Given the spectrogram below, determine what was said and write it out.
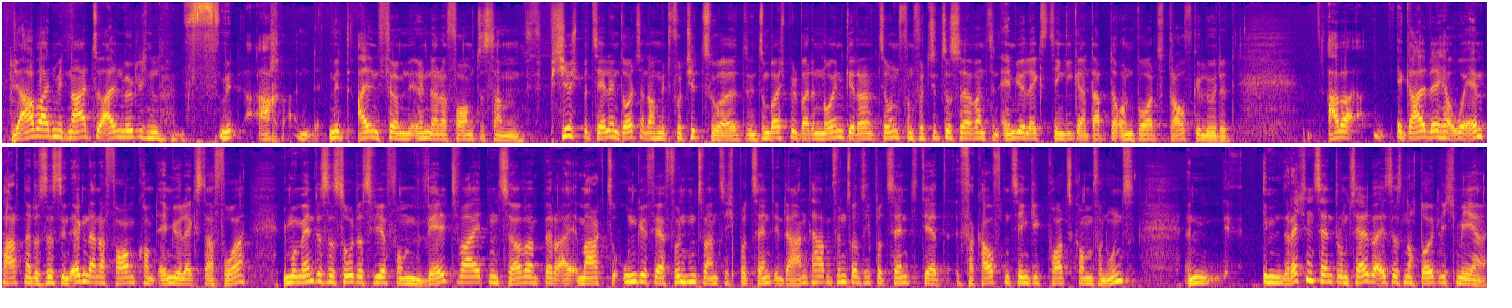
Wir arbeiten mit nahezu allen möglichen, mit, ach, mit allen Firmen in irgendeiner Form zusammen. Hier speziell in Deutschland auch mit Fujitsu. Also zum Beispiel bei den neuen Generationen von Fujitsu-Servern sind Emulex 10 Gig Adapter on board draufgelötet. Aber egal welcher OEM-Partner das ist, in irgendeiner Form kommt Emulex davor. Im Moment ist es so, dass wir vom weltweiten Servermarkt so ungefähr 25 Prozent in der Hand haben. 25 Prozent der verkauften 10 Gig Ports kommen von uns. Im Rechenzentrum selber ist es noch deutlich mehr.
